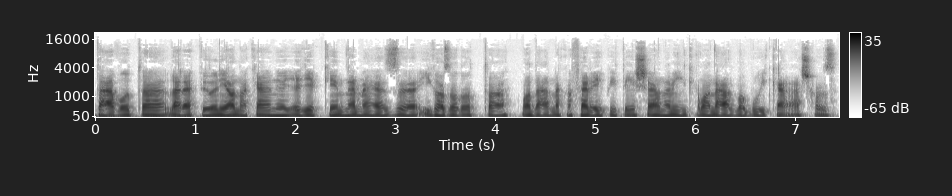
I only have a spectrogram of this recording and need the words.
távot eh, lerepülni, annak ellenére, hogy egyébként nem eh, igazodott a madárnak a felépítése, hanem inkább a nádba bujkáláshoz.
